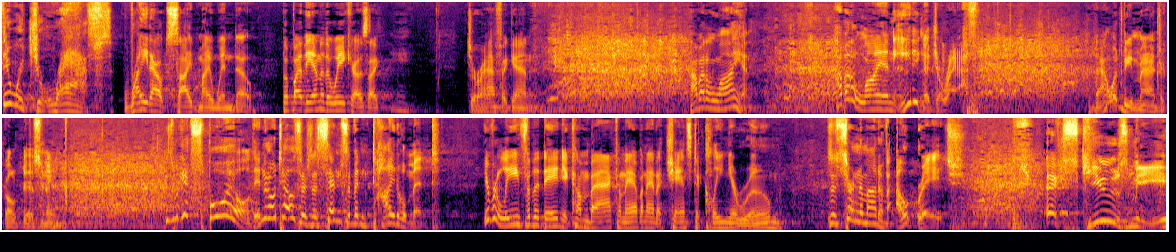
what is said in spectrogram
There were giraffes right outside my window. But by the end of the week, I was like, hmm, giraffe again. How about a lion? How about a lion eating a giraffe? That would be magical, Disney. Because we get spoiled. In hotels, there's a sense of entitlement. You ever leave for the day and you come back and they haven't had a chance to clean your room? There's a certain amount of outrage. Excuse me.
